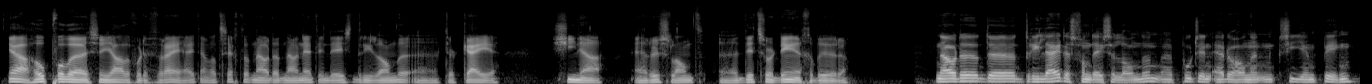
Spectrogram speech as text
Ja, hoopvolle signalen voor de vrijheid. En wat zegt dat nou dat nou net in deze drie landen, uh, Turkije, China en Rusland, uh, dit soort dingen gebeuren? Nou, de, de drie leiders van deze landen, Poetin, Erdogan en Xi Jinping,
